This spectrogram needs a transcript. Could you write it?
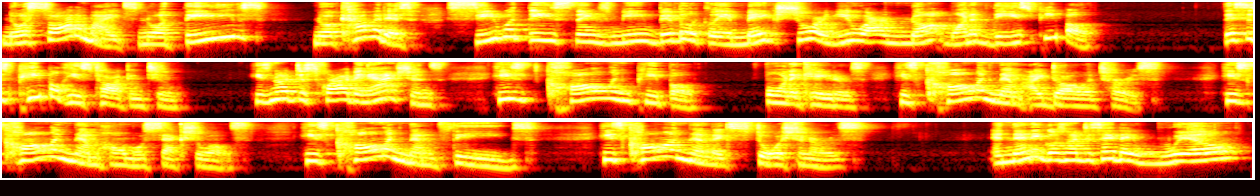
Nor sodomites, nor thieves, nor covetous. See what these things mean biblically and make sure you are not one of these people. This is people he's talking to. He's not describing actions, he's calling people fornicators, he's calling them idolaters, he's calling them homosexuals, he's calling them thieves. He's calling them extortioners. And then he goes on to say they will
